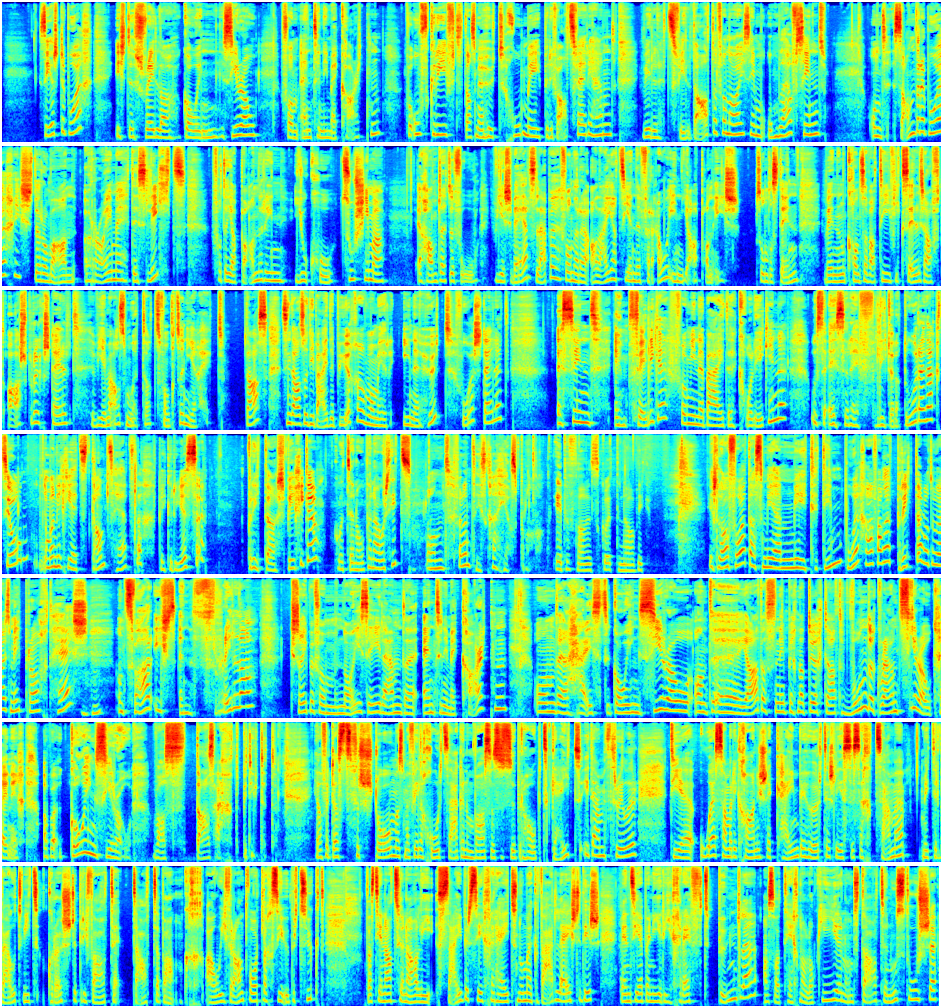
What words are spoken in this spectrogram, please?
Das erste Buch ist der Thriller Going Zero von Anthony McCartan, der aufgreift, dass wir heute kaum mehr Privatsphäre haben, weil zu viele Daten von uns im Umlauf sind. Und das andere Buch ist der Roman Räume des Lichts von der Japanerin Yuko Tsushima. Er handelt davon, wie schwer das Leben von einer alleinerziehenden Frau in Japan ist. Besonders dann, wenn eine konservative Gesellschaft Ansprüche stellt, wie man als Mutter zu funktionieren hat. Das sind also die beiden Bücher, die wir Ihnen heute vorstellen. Es sind Empfehlungen von meinen beiden Kolleginnen aus der SRF Literaturredaktion, die ich jetzt ganz herzlich begrüße. Britta Spichiger. Guten Abend allerseits. Und Franziska Hirsbrunner. Ebenfalls guten Abend. Ich schlage vor, dass wir mit deinem Buch anfangen, Britta, das du uns mitgebracht hast. Mhm. Und zwar ist es ein Thriller, geschrieben vom Neuseeländer Anthony McCartan und er heißt Going Zero und äh, ja, das nimmt mich natürlich gerade Wunderground Zero kenne ich, aber Going Zero, was das echt bedeutet. Ja, für das zu verstehen, muss man vielleicht kurz sagen, um was es überhaupt geht in diesem Thriller. Die US-amerikanischen Geheimbehörden schließen sich zusammen mit der weltweit grössten privaten Datenbank. Alle Verantwortlichen sind überzeugt, dass die nationale Cybersicherheit nur gewährleistet ist, wenn sie eben ihre Kräfte bündeln, also Technologien und Daten austauschen.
